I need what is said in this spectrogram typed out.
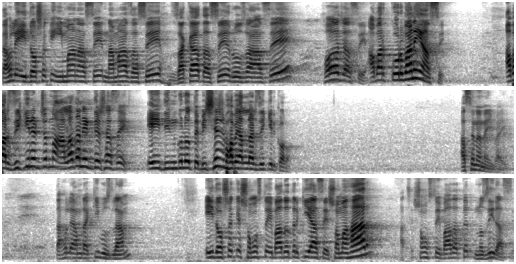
তাহলে এই দশকে ইমান আছে, নামাজ আছে জাকাত আছে, রোজা আছে, হজ আছে, আবার কোরবানি আছে। আবার জিকিরের জন্য আলাদা নির্দেশ আছে, এই দিনগুলোতে বিশেষভাবে আল্লাহর জিকির করো। আছে না নাই ভাই? তাহলে আমরা কি বুঝলাম? এই দশকে সমস্ত ইবাদতের কি আছে? সমাহার আছে, সমস্ত ইবাদতের নজির আছে।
